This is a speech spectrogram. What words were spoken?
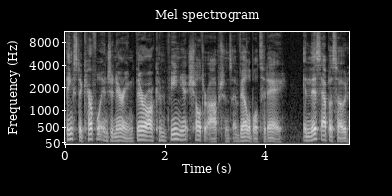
Thanks to careful engineering, there are convenient shelter options available today. In this episode,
